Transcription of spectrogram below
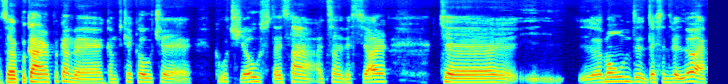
c'est un peu comme, un peu comme, euh, comme ce que coach, euh, coach Yost a dit dans, le vestiaire, que le monde de, cette ville-là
